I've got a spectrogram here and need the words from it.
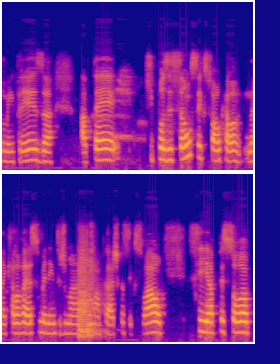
numa empresa, até que posição sexual que ela, né, que ela vai assumir dentro de uma, de uma prática sexual, se a pessoa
